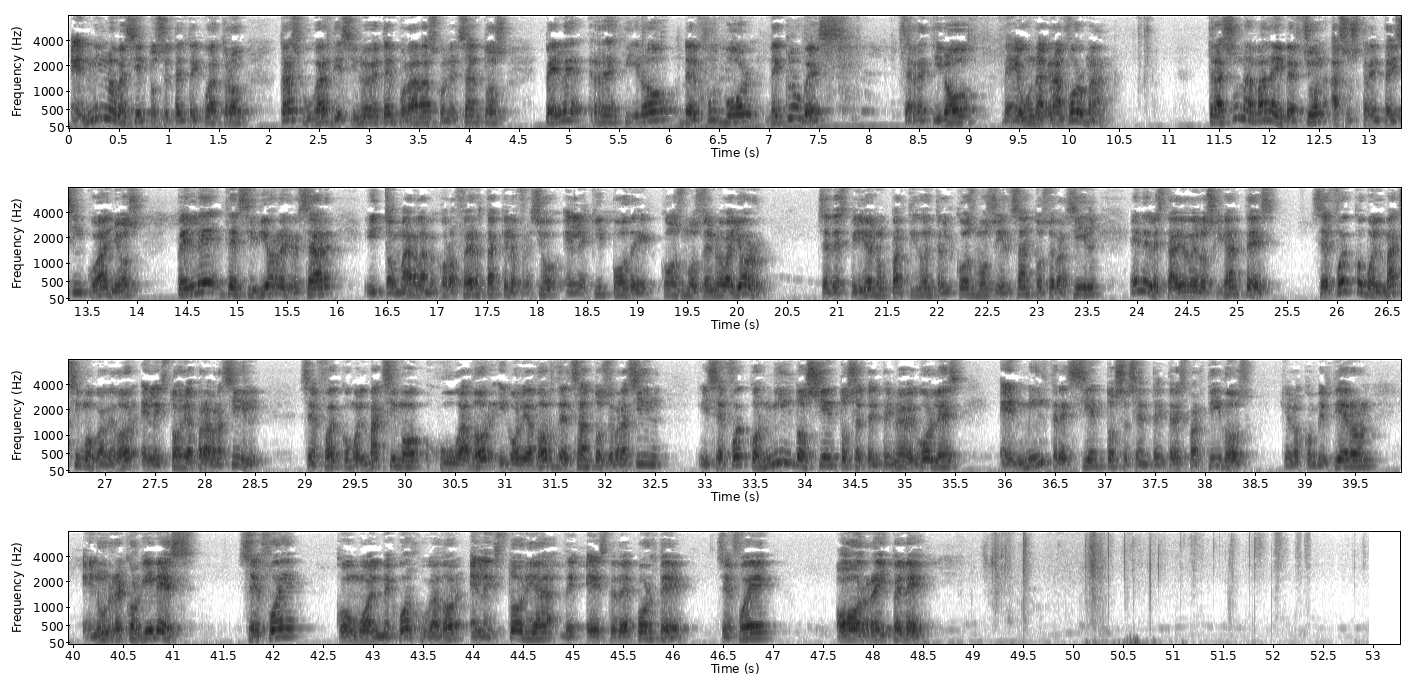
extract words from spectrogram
En 1974, tras jugar 19 temporadas con el Santos, Pelé retiró del fútbol de clubes. Se retiró de una gran forma. Tras una mala inversión a sus 35 años, Pelé decidió regresar y tomar la mejor oferta que le ofreció el equipo de Cosmos de Nueva York. Se despidió en un partido entre el Cosmos y el Santos de Brasil en el Estadio de los Gigantes. Se fue como el máximo goleador en la historia para Brasil se fue como el máximo jugador y goleador del Santos de Brasil y se fue con 1.279 goles en 1.363 partidos, que lo convirtieron en un récord Guinness. Se fue como el mejor jugador en la historia de este deporte. Se fue Oh Rey Pelé.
